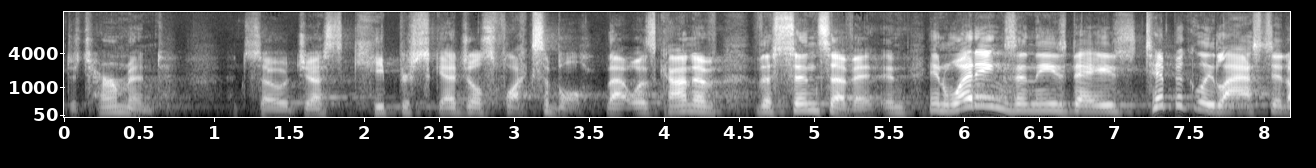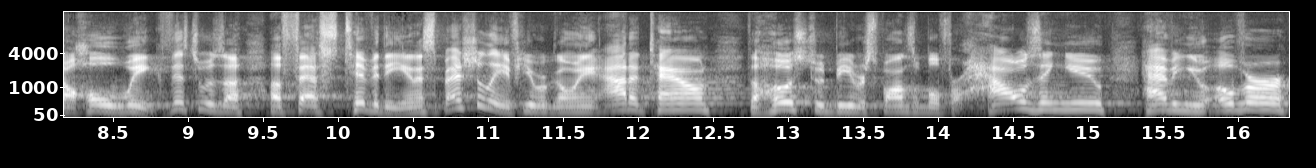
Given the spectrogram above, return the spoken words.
determined. So just keep your schedules flexible. That was kind of the sense of it. And, and weddings in these days typically lasted a whole week. This was a, a festivity. And especially if you were going out of town, the host would be responsible for housing you, having you over.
